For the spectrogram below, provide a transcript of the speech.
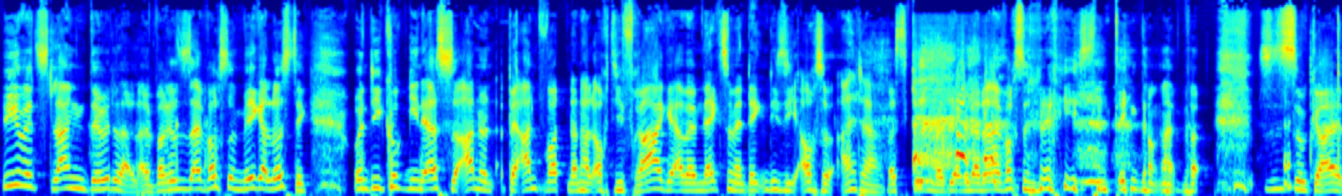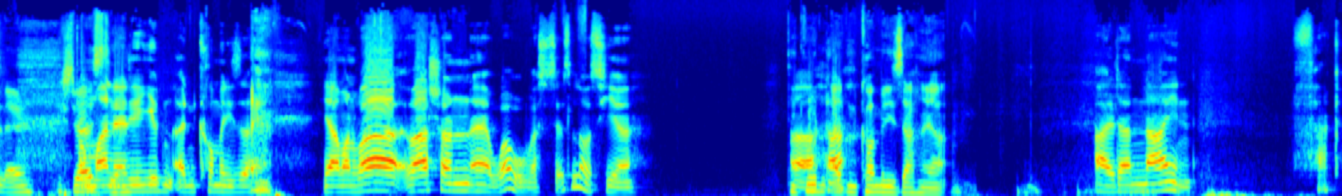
übelst langen Dödel halt einfach. Es ist einfach so mega lustig. Und die gucken ihn erst so an und beantworten dann halt auch die Frage, aber im nächsten Moment denken die sich auch so, Alter, was geht denn bei dir? Und dann einfach so einen riesen Ding-Dong einfach. Das ist so geil, ey. Ich Oh Mann, dir. die guten alten Comedy-Sachen. Ja, man war, war schon, äh, wow, was ist jetzt los hier? Die guten Aha. alten Comedy-Sachen, ja. Alter, nein. Fuck.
